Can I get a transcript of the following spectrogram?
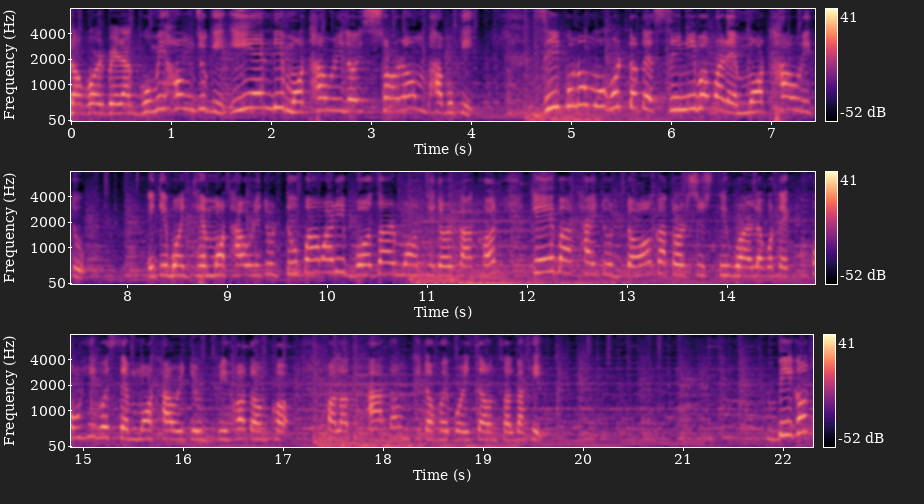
নগৰবেৰা গুমি সংযোগী ই এন ডি মথাউৰিলৈ চৰম ভাবুকি। যিকোনো মুহূৰ্ততে ছিঙিব পাৰে মথাউৰিটো। ইতিমধ্যে মথাউৰিটোৰ টোপামাৰি বজাৰ মছজিদৰ কাষত কেইবা ঠাইতো দ গাঁতৰ সৃষ্টি হোৱাৰ লগতে খহি গৈছে মথাউৰিটোৰ বৃহৎ অংশ ফলত আতংকিত হৈ পৰিছে অঞ্চলবাসী। বিগত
